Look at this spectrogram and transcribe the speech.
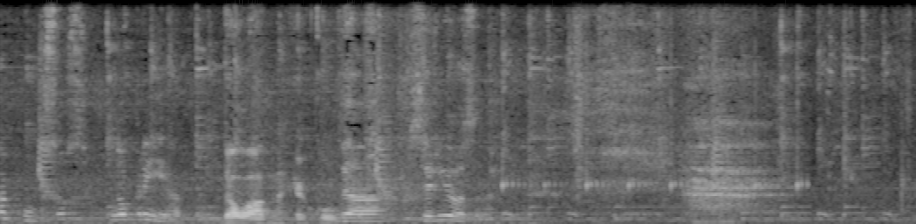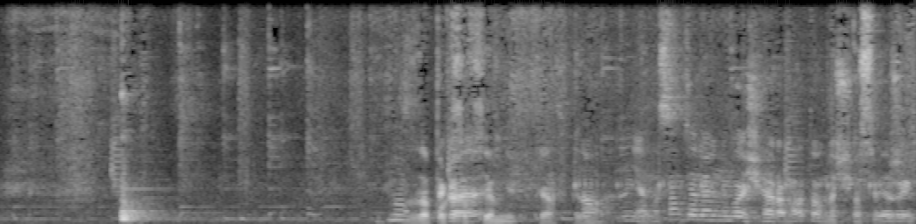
как уксус, но приятный. Да ладно, как уксус. Да, серьезно. Запах такая- совсем не фитяска, Ну, да? не, на самом деле у него еще аромат, он еще свежий.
